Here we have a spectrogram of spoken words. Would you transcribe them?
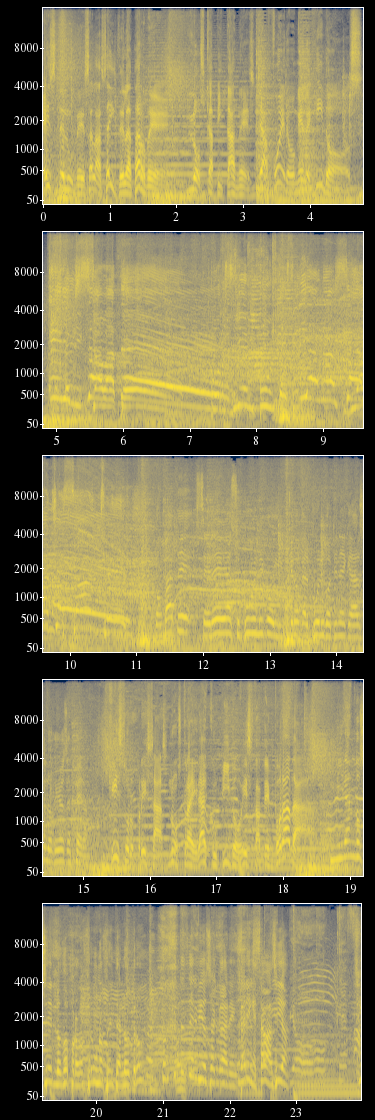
Este lunes a las 6 de la tarde, los capitanes ya fueron elegidos. Eric Sabate por 100 puntos. Diana Sánchez. combate se debe a su público y creo que al público tiene que darse lo que ellos esperan. ¿Qué sorpresas nos traerá Cupido esta temporada? Mirándose los dos por uno frente al otro. ¿Por qué estás nerviosa, Karen? Karen está vacía. Sí.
